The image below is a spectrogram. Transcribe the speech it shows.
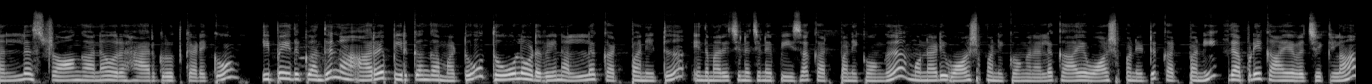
நல்ல ஸ்ட்ராங்கான ஒரு ஹேர் க்ரோத் கிடைக்கும். இப்போ இதுக்கு வந்து நான் அரை பீர்க்கங்காய் மட்டும் தோலோடவே நல்லா கட் பண்ணிவிட்டு இந்த மாதிரி சின்ன சின்ன பீஸாக கட் பண்ணிக்கோங்க. முன்னாடி வாஷ் பண்ணிக்கோங்க. நல்லா காய வாஷ் பண்ணிவிட்டு கட் பண்ணி இதை அப்படியே காய வச்சுக்கலாம்.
